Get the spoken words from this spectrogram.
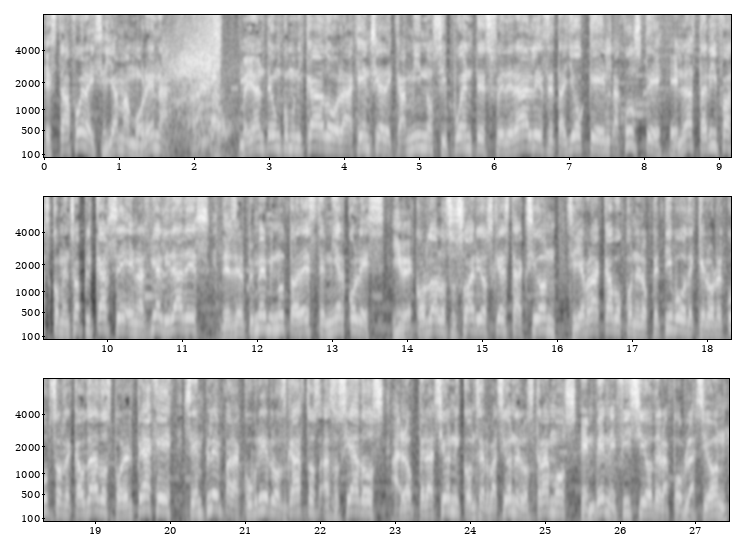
está afuera y se llama Morena. Mediante un comunicado, la Agencia de Caminos y Puentes Federales detalló que el ajuste en las tarifas comenzó a aplicarse en las vialidades desde el primer minuto de este miércoles y recordó a los usuarios que esta acción se llevará a cabo con el objetivo de que los recursos recaudados por el peaje se empleen para cubrir los gastos asociados a la operación y conservación de los tramos en beneficio de la población.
